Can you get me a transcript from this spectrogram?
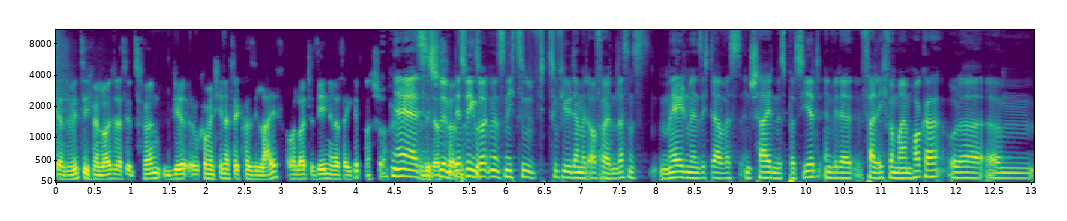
Ganz witzig, wenn Leute das jetzt hören. Wir kommentieren das ja quasi live, aber Leute sehen ja das Ergebnis schon. Ja, ja, es ist schlimm. Hören. Deswegen sollten wir uns nicht zu, zu viel damit aufhalten. Lass uns melden, wenn sich da was Entscheidendes passiert. Entweder falle ich von meinem Hocker oder ähm,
